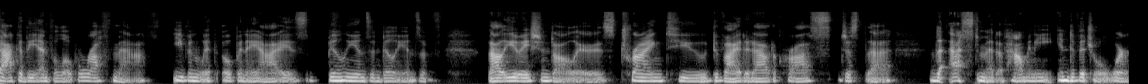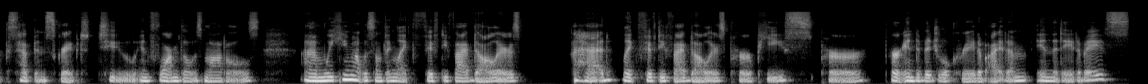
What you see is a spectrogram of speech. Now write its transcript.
back of the envelope rough math, even with OpenAI's billions and billions of valuation dollars, trying to divide it out across just the the estimate of how many individual works have been scraped to inform those models. Um, we came out with something like $55 a head, like $55 per piece per per individual creative item in the database.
